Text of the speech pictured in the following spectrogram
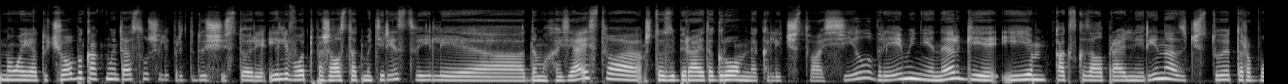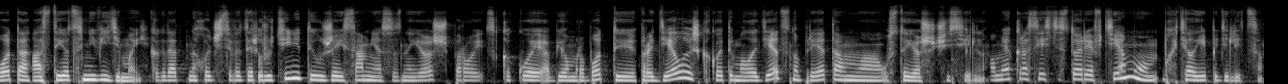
но и от учебы, как мы, да, слушали в предыдущей истории. Или вот, пожалуйста, от материнства или э, домохозяйства, что забирает огромное количество сил, времени, энергии. И, как сказала правильно Ирина, зачастую эта работа остается невидимой. Когда ты находишься в этой рутине, ты уже и сам не осознаешь порой, с какой объем работы ты проделываешь, какой ты молодец, но при этом э, устаешь очень сильно. А у меня как раз есть история в тему, хотела ей поделиться.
